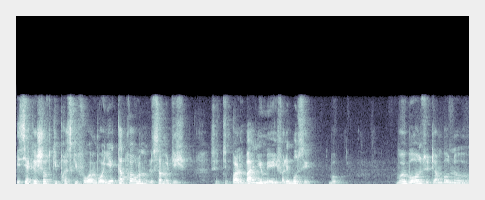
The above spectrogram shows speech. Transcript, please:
Et s'il y a quelque chose qui presque il faut envoyer, 4 heures le, samedi. C'était pas le bagne, mais il fallait bosser. Bon. Mais bon, c'était en bonne. Euh,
